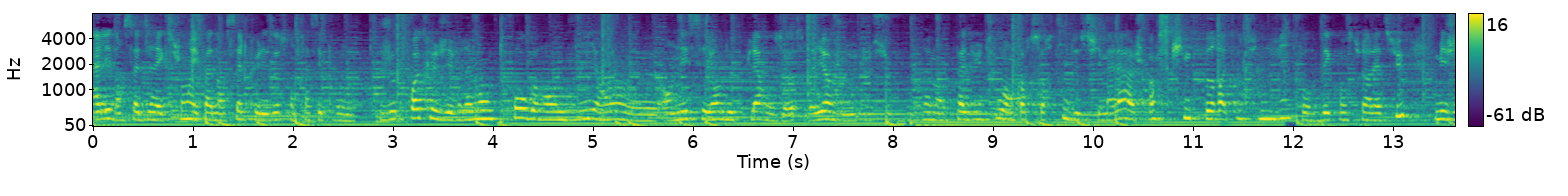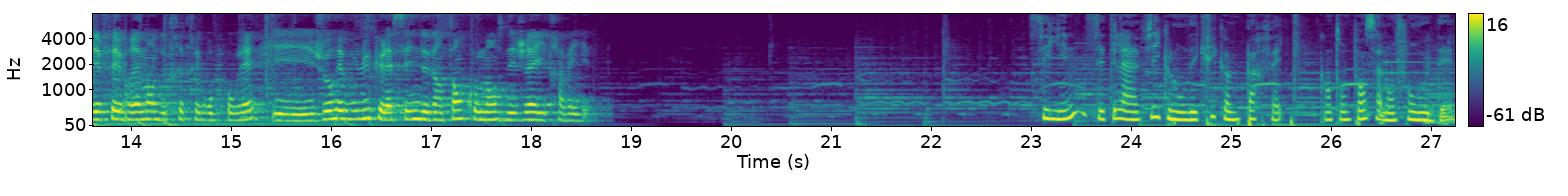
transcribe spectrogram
Aller dans sa direction et pas dans celle que les autres ont tracée pour nous. Je crois que j'ai vraiment trop grandi en, euh, essayant de plaire aux autres. D'ailleurs, je, je suis vraiment pas du tout encore sortie de ce schéma-là. Je pense qu'il me faudra toute une vie pour déconstruire là-dessus. Mais j'ai fait vraiment de très très gros progrès et j'aurais voulu que la Céline de 20 ans commence déjà à y travailler. Céline, c'était la fille que l'on décrit comme parfaite quand on pense à l'enfant modèle.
